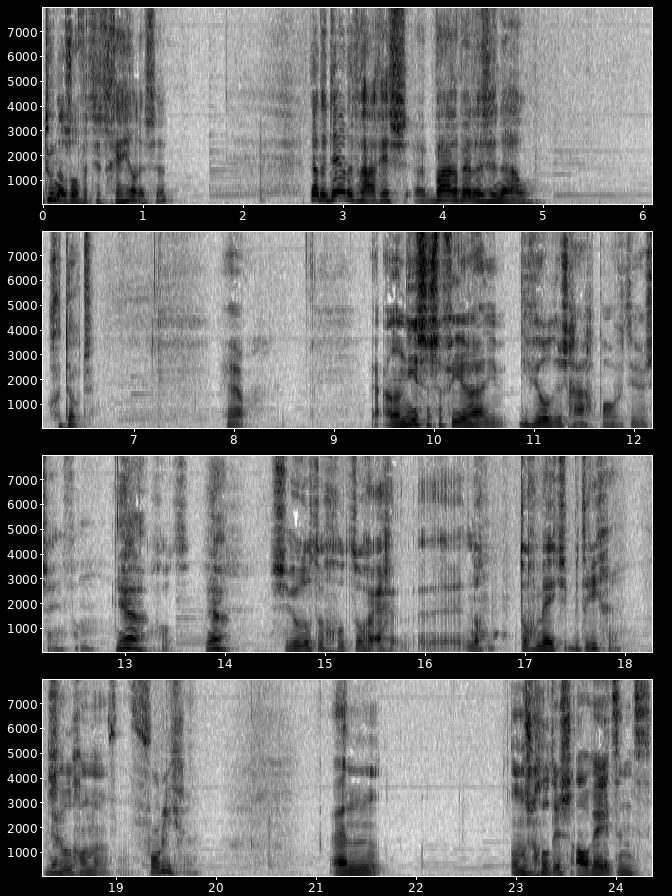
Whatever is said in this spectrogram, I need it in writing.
doen alsof het het geheel is. Hè? Nou, de derde vraag is, eh, waarom werden ze nou gedood? Ja. ja Ananias en Safira, die, die wilden dus graag profiteurs zijn van Ja, God. ja, Ze wilden toch God toch echt eh, nog toch een beetje bedriegen. Ze Ja. wilden gewoon eh, voorliegen. En onze God is alwetend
